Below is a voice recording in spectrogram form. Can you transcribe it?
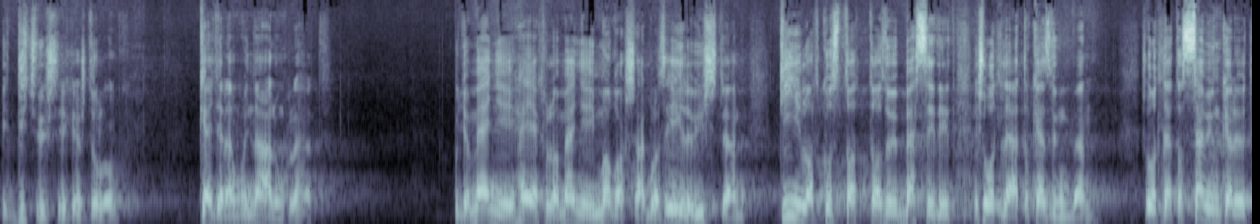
egy dicsőséges dolog. Kegyelem, hogy nálunk lehet. Hogy a mennyei helyekről, a mennyei magasságból az élő Isten kinyilatkoztatta az ő beszédét, és ott lehet a kezünkben. És ott lehet a szemünk előtt,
